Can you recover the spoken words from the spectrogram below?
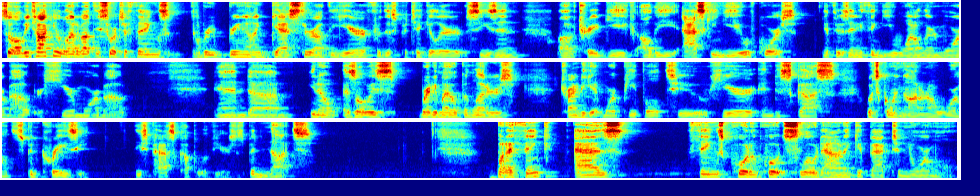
So I'll be talking a lot about these sorts of things. I'll be bringing on guests throughout the year for this particular season of Trade Geek. I'll be asking you, of course, if there's anything you want to learn more about or hear more about. And, um, you know, as always, writing my open letters, trying to get more people to hear and discuss what's going on in our world. It's been crazy these past couple of years, it's been nuts. But I think as things, quote unquote, slow down and get back to normal,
